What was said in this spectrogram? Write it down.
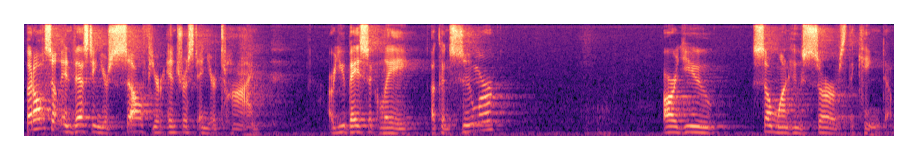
but also investing yourself, your interest, and your time. Are you basically a consumer? Are you someone who serves the kingdom?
